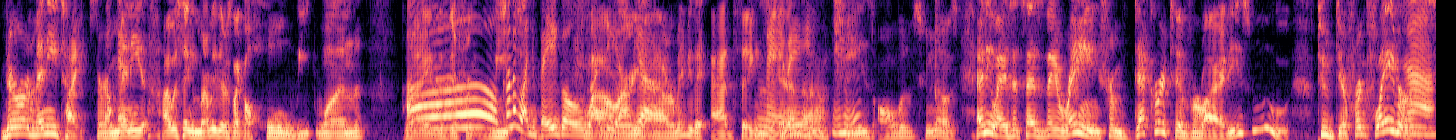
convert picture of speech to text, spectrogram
there are many types. There are many. I was saying, maybe there's like a whole wheat one, right? the Oh, different wheat. kind of like bagels flour, idea. yeah. Yeah. or maybe they add things Maybe. Mm-hmm. in. I don't know, cheese, olives, who knows? Anyways, it says they range from decorative varieties, ooh, to different flavors. Yeah,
